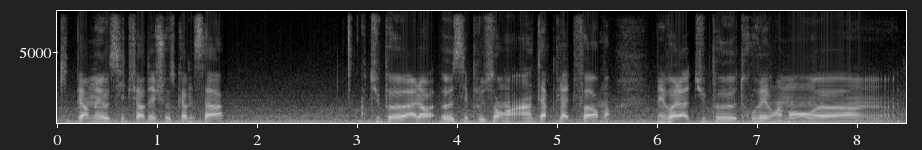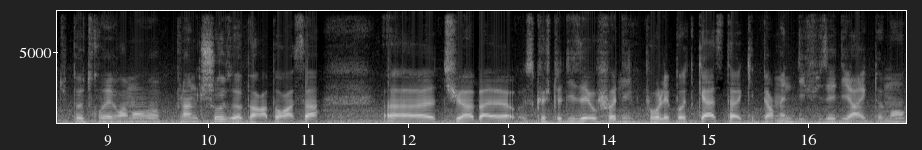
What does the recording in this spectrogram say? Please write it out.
qui te permet aussi de faire des choses comme ça tu peux, alors eux c'est plus en interplateforme, mais voilà, tu peux trouver vraiment, euh, trouver vraiment plein de choses par rapport à ça. Euh, tu as bah, ce que je te disais au phonique pour les podcasts euh, qui te permettent de diffuser directement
